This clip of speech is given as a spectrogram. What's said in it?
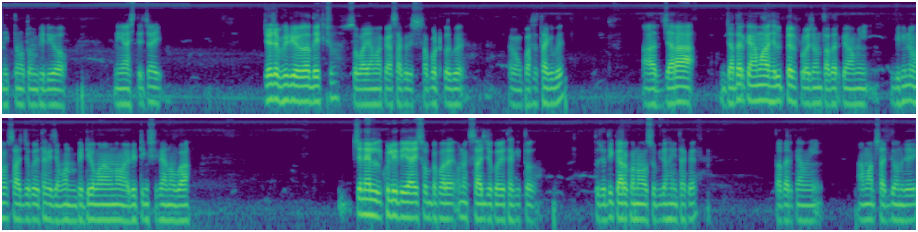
নিত্য নতুন ভিডিও নিয়ে আসতে চাই। যে যে ভিডিওটা দেখছ, সবাই আমাকে আশা করি সাপোর্ট করবে এবং পাশে থাকবে। আর যারা, যাদেরকে আমার হেল্পের প্রয়োজন, তাদেরকে আমি বিভিন্নভাবে সাহায্য করে থাকি। যেমন ভিডিও বানানো এডিটিং শেখানো বা চ্যানেল খুলে দেওয়া এইসব ব্যাপারে অনেক সাহায্য করে থাকি। তো তো যদি কারও কোনো অসুবিধা হয়ে থাকে, তাদেরকে আমি, আমার সাধ্য অনুযায়ী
